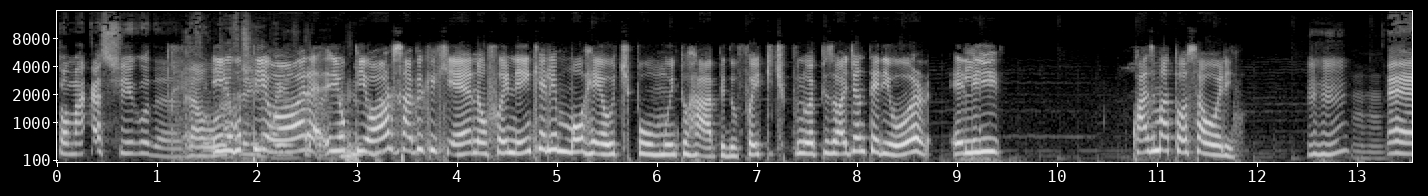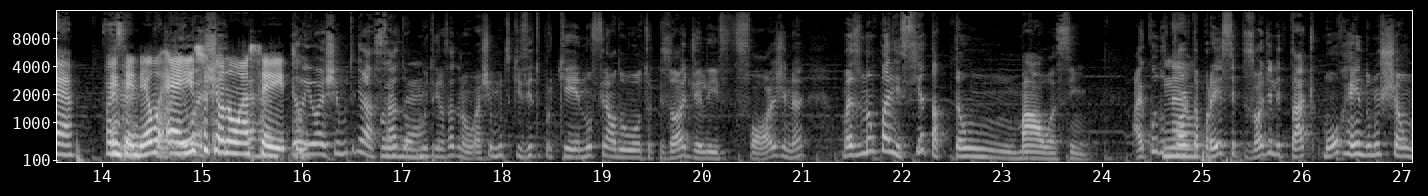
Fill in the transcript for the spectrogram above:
tomar castigo da, da E o pior, e o pior, sabe o que que é? Não foi nem que ele morreu, tipo, muito rápido. Foi que, tipo, no episódio anterior, ele quase matou a Saori. Uhum. Uhum. É, pois entendeu? É, Eu isso que achei- eu não aceito. Eu, eu achei muito engraçado, é. muito engraçado não, eu achei muito esquisito porque no final do outro episódio ele foge, né? Mas não parecia tá tão mal assim. Aí quando Não. corta pra esse episódio ele tá, tipo, morrendo no chão.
